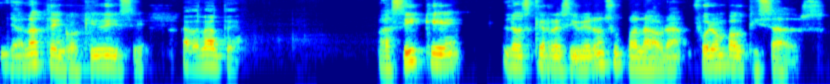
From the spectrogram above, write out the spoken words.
Ya lo tengo, aquí dice. Adelante. Así que los que recibieron su palabra fueron bautizados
